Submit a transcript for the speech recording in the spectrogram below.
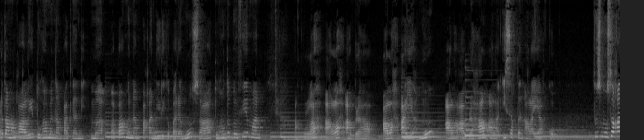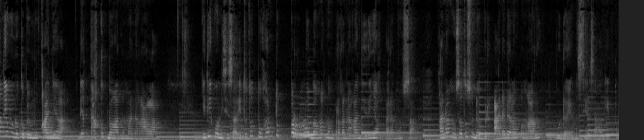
pertama kali Tuhan menampakkan me- apa menampakkan diri kepada Musa, Tuhan tuh berfirman, "Akulah Allah Abraham, Allah ayahmu, Allah Abraham, Allah Ishak dan Allah Yakub." Terus Musa kan dia menutupi mukanya, dia takut banget memandang Allah. Jadi kondisi saat itu tuh Tuhan tuh perlu banget memperkenalkan dirinya kepada Musa, karena Musa tuh sudah berada dalam pengaruh budaya Mesir saat itu.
